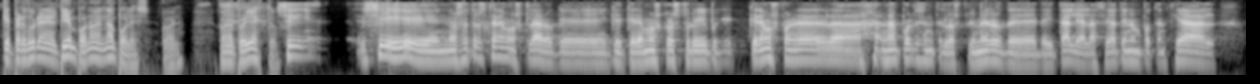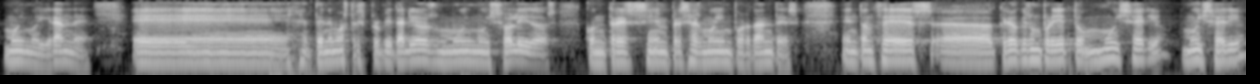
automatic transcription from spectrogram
que perdure en el tiempo, ¿no? En Nápoles, con, con el proyecto. Sí, Sí, nosotros tenemos claro que, queremos construir, porque queremos poner a, Nápoles entre los primeros de, Italia. La ciudad tiene un potencial muy, muy grande. Eh, tenemos tres propietarios muy, muy sólidos, con tres empresas muy importantes. Entonces, eh, creo que es un proyecto muy serio, muy serio.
